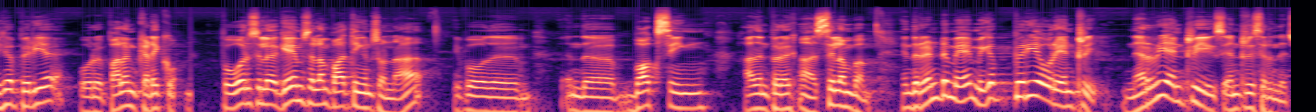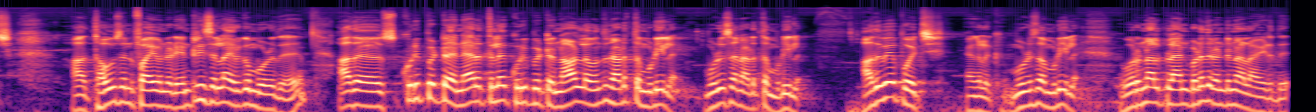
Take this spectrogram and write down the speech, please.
மிகப்பெரிய ஒரு பலன் கிடைக்கும். இப்போ ஒரு சில கேம்ஸ் எல்லாம் பார்த்தீங்கன்னு சொன்னால் இப்போது இந்த பாக்ஸிங் அதன் பிறகு சிலம்பம் இந்த ரெண்டுமே மிகப்பெரிய ஒரு என்ட்ரி நிறைய என்ட்ரிஸ் என்ட்ரிஸ் இருந்துச்சு. தௌசண்ட் ஃபைவ் ஹண்ட்ரட் என்ட்ரிஸ் எல்லாம் இருக்கும் பொழுது அதை குறிப்பிட்ட நேரத்தில் குறிப்பிட்ட நாளில் வந்து நடத்த முடியல. முழுசாக நடத்த முடியல. அதுவே போயிடுச்சு எங்களுக்கு. முழுசாக முடியல. ஒரு நாள் பிளான் பண்ணது ரெண்டு நாள் ஆகிடுது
